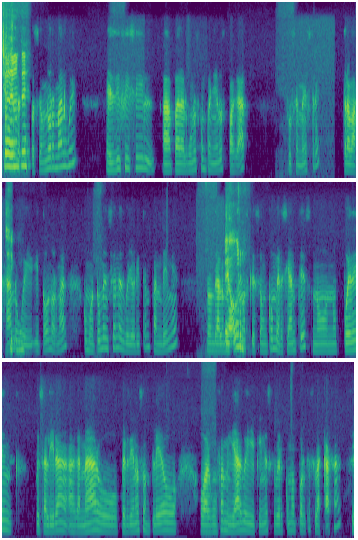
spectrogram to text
sí, adelante. la situación normal, güey, es difícil ah, para algunos compañeros pagar su semestre trabajando, güey, y todo normal. Como tú mencionas, güey, ahorita en pandemia, donde a lo mejor los que son comerciantes no, no pueden pues salir a, ganar o perdieron su empleo o algún familiar, güey, y tienes que ver cómo aportas a la casa, sí,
